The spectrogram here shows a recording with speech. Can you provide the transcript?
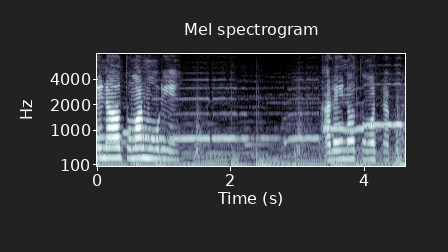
এই নাও তোমার মুড়ি। আর এই নাও তোমার টাকা।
